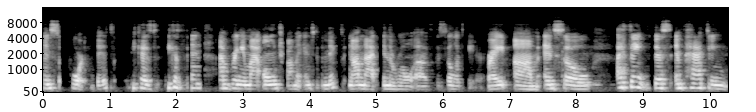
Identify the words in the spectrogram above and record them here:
and support this because because then I'm bringing my own trauma into the mix and I'm not in the role of facilitator, right? Um, and so I think just impacting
